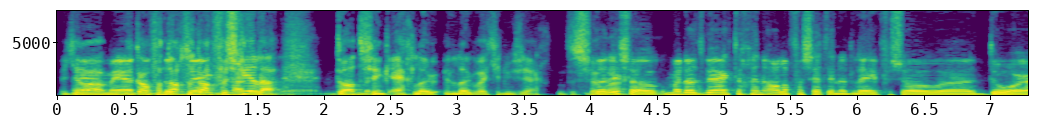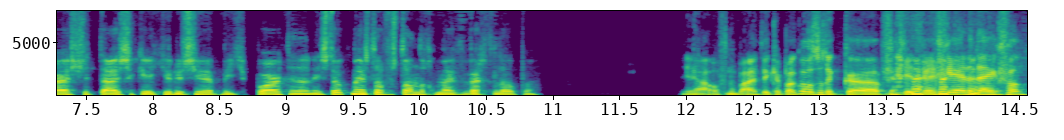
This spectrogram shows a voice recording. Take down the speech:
weet je wel, ja, je kan van dag tot dag verschillen. Dat, dat, vind ik echt leuk, leuk wat je nu zegt. Dat is, zo dat is ook, maar dat werkt toch in alle facetten in het leven zo uh, door. Als je thuis een keertje ruzie hebt met je partner, dan is het ook meestal verstandig om even weg te lopen. Ja, of naar buiten. Ik heb ook wel eens dat ik uh, verkeerd reageer en denk van...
